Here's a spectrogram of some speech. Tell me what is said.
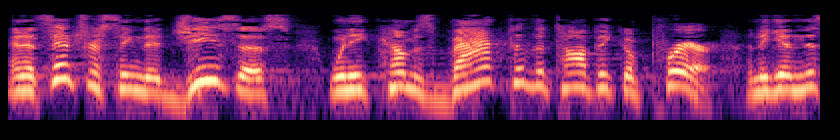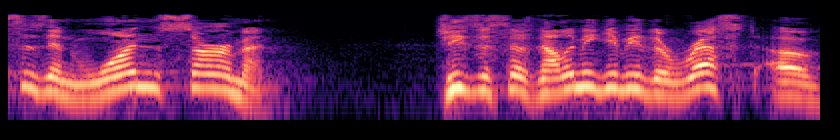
And it's interesting that Jesus, when he comes back to the topic of prayer, and again, this is in one sermon, Jesus says, now let me give you the rest of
